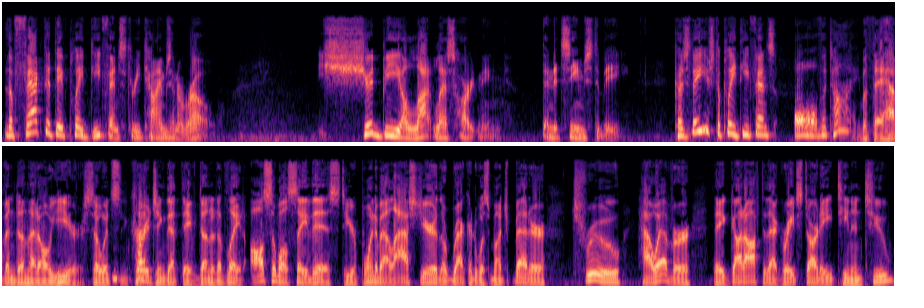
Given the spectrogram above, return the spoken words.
the fact that they've played defense three times in a row should be a lot less heartening than it seems to be. Because they used to play defense all the time. But they haven't done that all year. So it's encouraging that they've done it of late. Also, I'll say this to your point about last year, the record was much better. True. However, they got off to that great start, 18 and 2.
